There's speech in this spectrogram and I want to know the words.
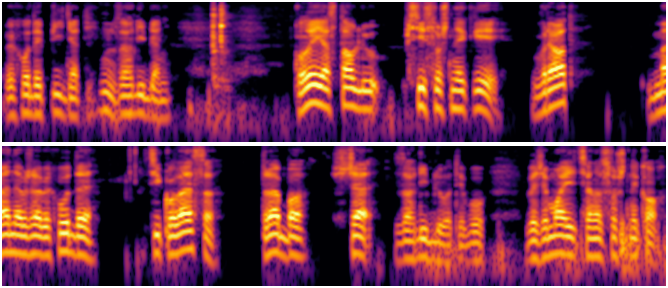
виходить підняті, ну, заглібляні. Коли я ставлю всі сошники в ряд, в мене вже виходить ці колеса треба ще загліблювати, бо вижимається на сошниках.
